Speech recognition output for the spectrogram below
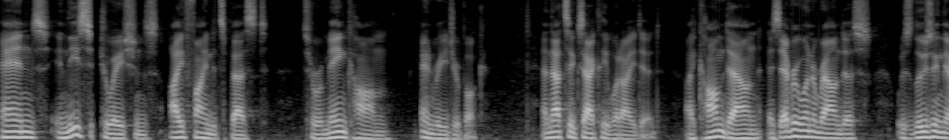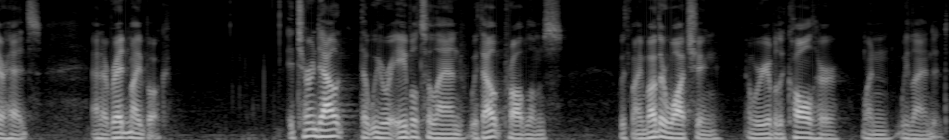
And in these situations, I find it's best to remain calm and read your book. And that's exactly what I did. I calmed down as everyone around us was losing their heads, and I read my book. It turned out that we were able to land without problems, with my mother watching, and we were able to call her when we landed.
